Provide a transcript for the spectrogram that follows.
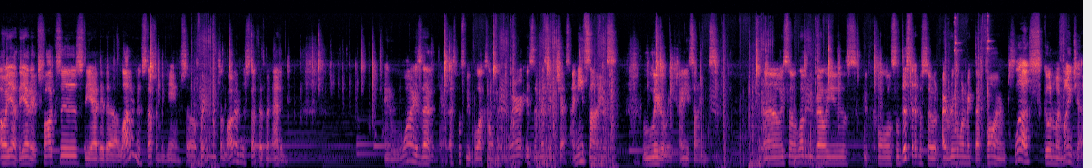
Oh yeah, they added foxes. They added uh, a lot of new stuff in the game. So pretty much a lot of new stuff has been added. And why is that in there? That's supposed to be blocks only. Where is the misc chest? I need signs. Literally, I need signs. Uh, we saw a lot of good values, good coal. So this episode, I really want to make that farm, plus go to my mine shaft.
